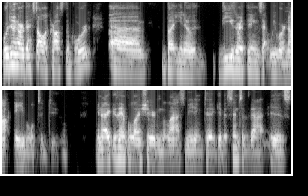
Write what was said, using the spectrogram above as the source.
we're doing our best all across the board. Um, but, you know, these are things that we were not able to do. You know, example I shared in the last meeting to give a sense of that is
